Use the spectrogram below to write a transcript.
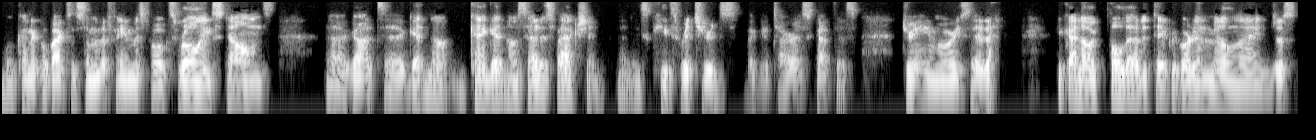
we'll kind of go back to some of the famous folks. Rolling Stones uh, got uh, get no can't get no satisfaction. At least Keith Richards, the guitarist, got this dream where he said he kind of pulled out a tape recorder in the middle of the night and just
